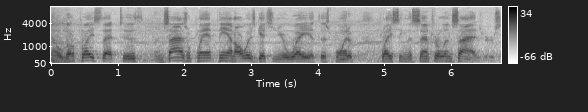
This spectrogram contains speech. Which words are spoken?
Now we're going to place that tooth. Incisal plant pin always gets in your way at this point of placing the central incisors.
